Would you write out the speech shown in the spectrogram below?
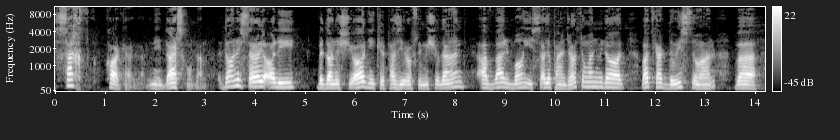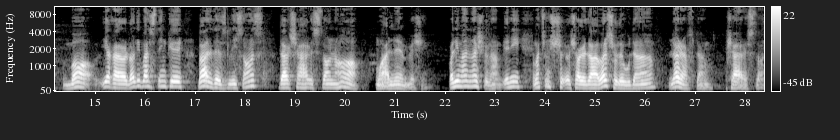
سخت کار کردم. یعنی درس خوندم. دانشسرای عالی به دانشیانی که پذیرفته می شدند اول ماهی 150 تومن می‌داد بعد کرد 200 تومن و ما یه قراردادی بستیم که بعد از لیسانس در شهرستان ها معلم بشیم. ولی من نشدم. یعنی من چون شاگرد اول شده بودم نرفتم شهرستان.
